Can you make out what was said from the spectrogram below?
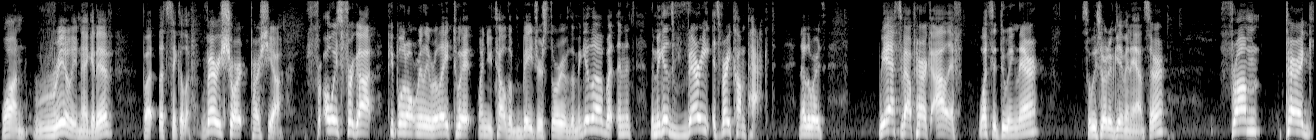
one really negative. But let's take a look. Very short parshiah. For, always forgot. People don't really relate to it when you tell the major story of the Megillah. But and it's, the Megillah is very, it's very compact. In other words, we asked about Parak Aleph. What's it doing there? So we sort of gave an answer. From Parak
